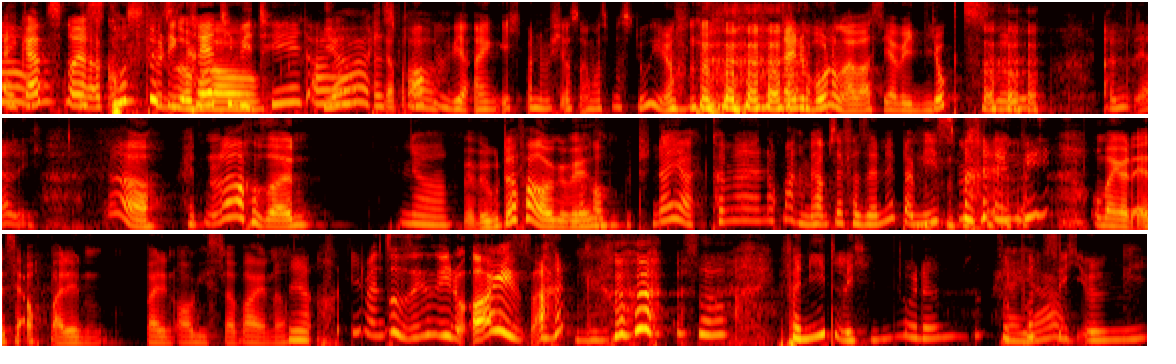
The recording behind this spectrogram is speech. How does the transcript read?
genau. ganz neue Das Akustik für die so Kreativität auch. Ja, ich das glaub auch. brauchen wir eigentlich. Und dann würde ich auch sagen, was machst du hier? Deine Wohnung, aber was? Ja, wen juckt's? So. Ganz ehrlich. ja, hätten nur lachen sein. Ja, Wäre eine gute Erfahrung gewesen. gut. Naja, können wir ja noch machen. Wir haben es ja versemmelt beim nächsten Mal irgendwie. Oh mein Gott, er ist ja auch bei den, bei den Orgis dabei, ne? Ja. Ich bin so süß, wie du Orgis sagst. so verniedlichen oder so Ja, ja. putzig irgendwie.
